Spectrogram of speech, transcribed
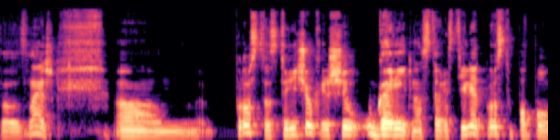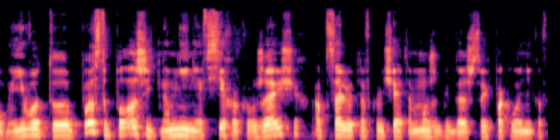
э, знаешь, просто старичок решил угореть на старости лет просто по полной. И вот э, просто положить на мнение всех окружающих, абсолютно включая там, может быть, даже своих поклонников,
